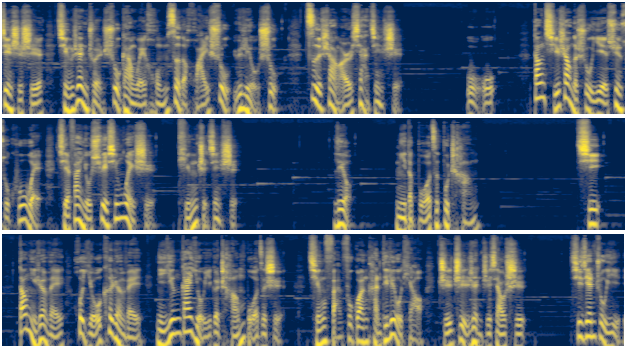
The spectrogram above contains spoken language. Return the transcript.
进食时请认准树干为红色的槐树与柳树，自上而下进食。五。当其上的树叶迅速枯萎且泛有血腥味时，停止进食。六，你的脖子不长。七，当你认为或游客认为你应该有一个长脖子时，请反复观看第六条，直至认知消失。期间注意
